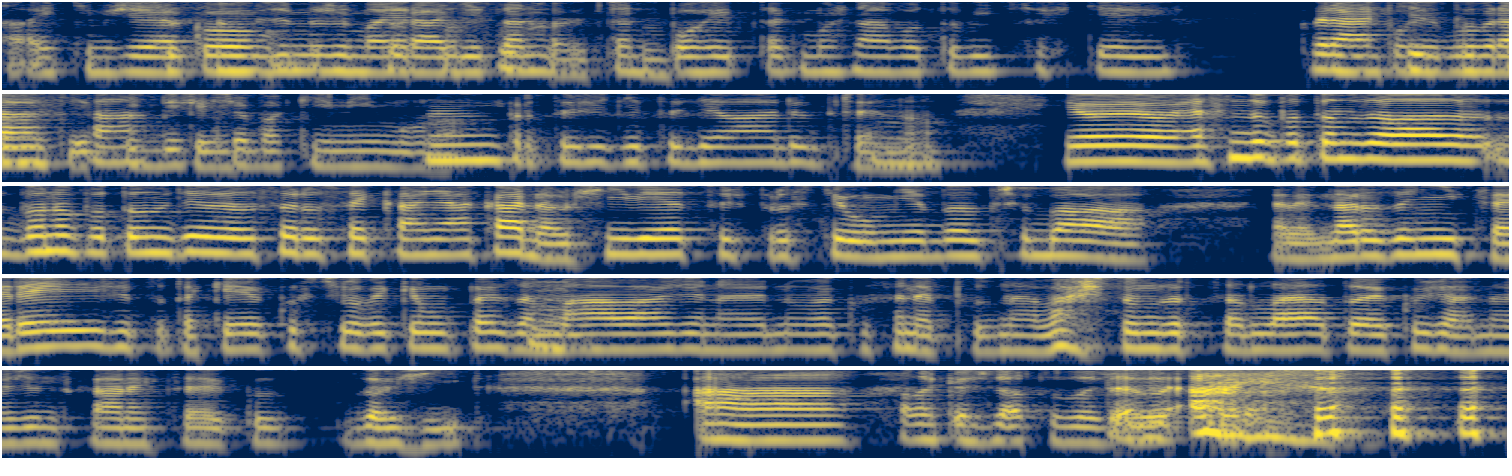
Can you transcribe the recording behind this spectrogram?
A i tím, že, jako, můžeme, že mají rádi ten, ten pohyb, tak možná o to víc se chtějí vrátit potom vrátit, zpátky. i když třeba k jinému. No. Hmm, protože ti to dělá dobře, no. Jo, jo, já jsem to potom vzala, ono potom tě zase rozseká nějaká další věc, což prostě u mě byl třeba nevím, narození dcery, že to taky jako s člověkem úplně zamává, hmm. že najednou jako se nepoznáváš v tom zrcadle a to jako žádná ženská nechce jako zažít. A ale každá to zažije. Tam,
